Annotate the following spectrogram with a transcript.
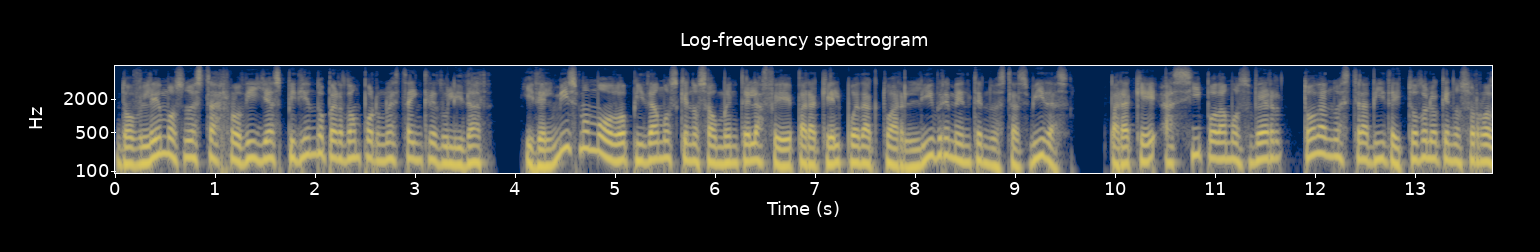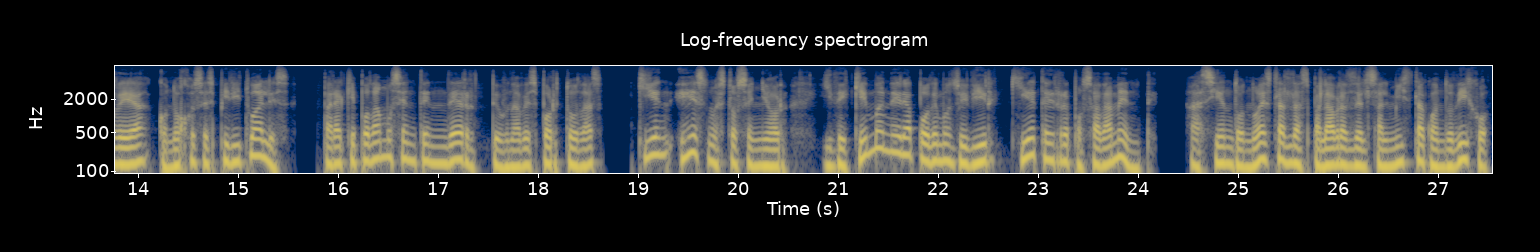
Doblemos nuestras rodillas pidiendo perdón por nuestra incredulidad y del mismo modo pidamos que nos aumente la fe para que Él pueda actuar libremente en nuestras vidas, para que así podamos ver toda nuestra vida y todo lo que nos rodea con ojos espirituales, para que podamos entender de una vez por todas quién es nuestro Señor y de qué manera podemos vivir quieta y reposadamente, haciendo nuestras las palabras del salmista cuando dijo,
